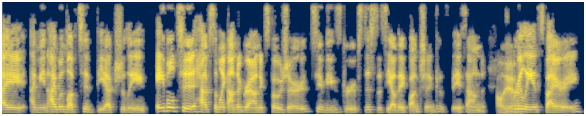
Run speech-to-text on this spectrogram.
I, I mean, I would love to be actually able to have some like underground exposure to these groups just to see how they function because they sound Oh yeah. really inspiring.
